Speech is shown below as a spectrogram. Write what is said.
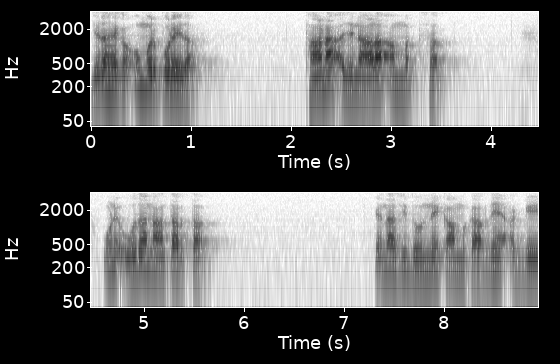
ਜਿਹੜਾ ਹੈਗਾ ਉਮਰਪੁਰੇ ਦਾ, ਥਾਣਾ ਅਜਨਾਲਾ, ਅੰਮ੍ਰਿਤਸਰ, ਉਹਨੇ ਉਹਦਾ ਨਾਂ ਧਰਤਾ। ਕਹਿੰਦਾ ਅਸੀਂ ਦੋਨੇ ਕੰਮ ਕਰਦੇ ਆਂ, ਅੱਗੇ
